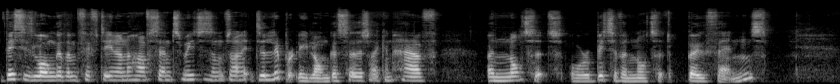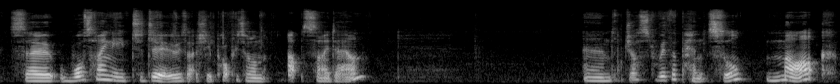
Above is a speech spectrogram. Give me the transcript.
this is longer than 15 and a half centimetres, and I've done it deliberately longer so that I can have a knot at, or a bit of a knot at both ends. So what I need to do is actually pop it on upside down and just with a pencil mark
